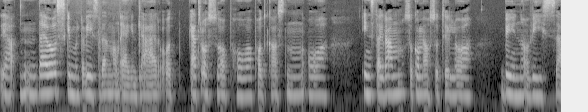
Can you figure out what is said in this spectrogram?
ja, det er jo skummelt å vise den man egentlig er. Og jeg tror også på podkasten og Instagram så kommer jeg også til å begynne å vise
